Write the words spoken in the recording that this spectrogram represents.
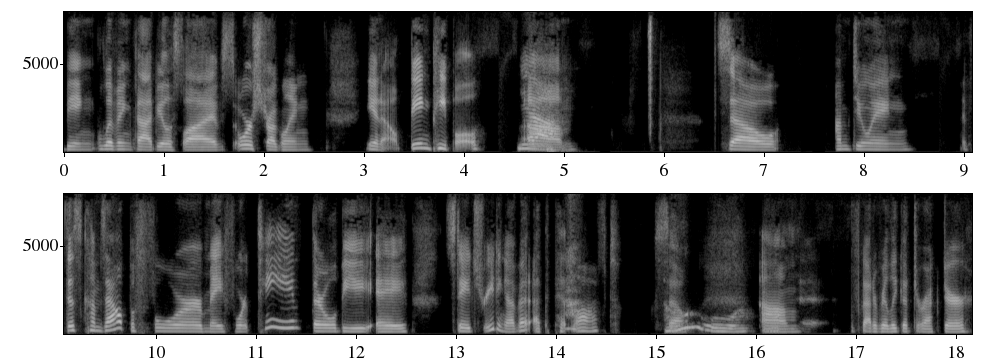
being living fabulous lives or struggling, you know, being people. Yeah. Um, so I'm doing, if this comes out before May 14th, there will be a staged reading of it at the Pit Loft. So Ooh, um, we've got a really good director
